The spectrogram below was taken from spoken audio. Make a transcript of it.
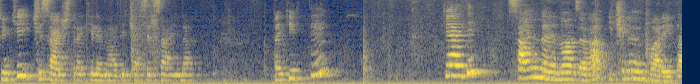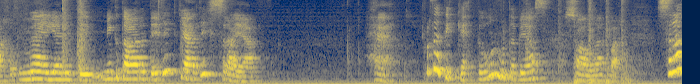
Çünki 2 say iştirak eləməlidir kəsir sayında. Da getdi. Gəldik sayın mənaca 2 növ var idi axı. Bu müəyyənidir, miqdarı dedik, gəldik sıraya. Hə, diqqətli olun, burada biraz suallar var. Sıra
